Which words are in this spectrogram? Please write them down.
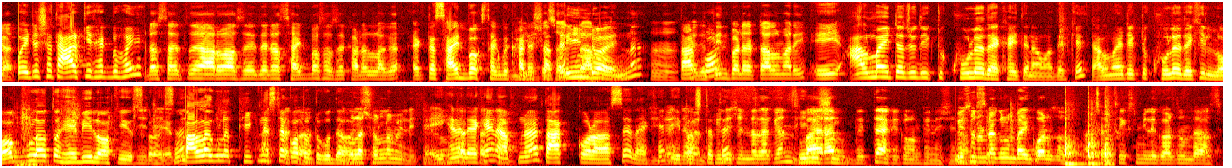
কাঠ। এটার সাথে আর কি থাকবে ভাই? এটার সাথে আরও আছে যেটা সাইড বাস আছে খাটের লাগে। একটা সাইড বক্স থাকবে খাটের সাথে। টাল না? তারপর তিন পাটের একটা আলমারি এই আলমারিটা যদি একটু খুলে দেখাইতেন আমাদেরকে। আলমারিটা একটু খুলে দেখি। লক গুলাও তো হেভি লক ইউজ করা হয়েছে পাল্লাগুলো থিকনেসটা কতটুকু দেওয়া হয়েছে? ষোলো মিলি এইখানে দেখেন আপনার তাক করা আছে দেখেন এই পাশটাতে। ফিনিশিংটা দেখেন। বাইরে ভিতরে একই কলম ফিনিশিং কলম বাই গর্জন। আচ্ছা 6 মিলি গর্জন দেওয়া আছে।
